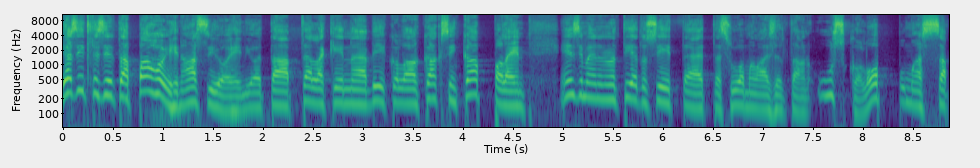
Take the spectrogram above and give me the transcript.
Ja sitten siirrytään pahoihin asioihin, joita tälläkin viikolla on kaksin kappaleen. Ensimmäinen on tieto siitä, että suomalaisilta on usko loppumassa,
